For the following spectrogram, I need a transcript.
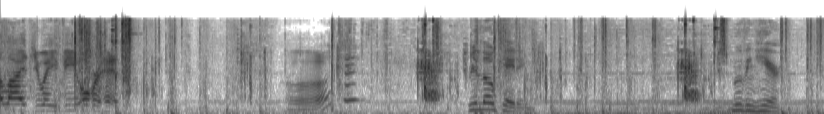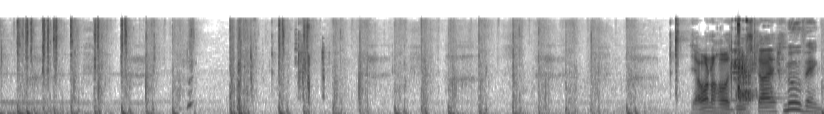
Allied UAV overhead. Okay. Relocating. Moving here. Y'all wanna hold these guys? Moving.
